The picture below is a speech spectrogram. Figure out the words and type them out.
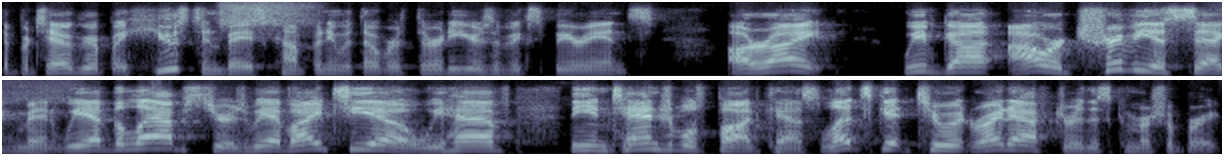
The Porteo Group, a Houston based company with over 30 years of experience. All right. We've got our trivia segment. We have the Labsters. We have ITO. We have the Intangibles podcast. Let's get to it right after this commercial break.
